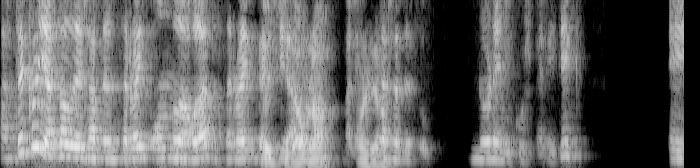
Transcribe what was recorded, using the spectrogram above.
Azteko ja zaude esaten zerbait ondo dagoela eta zerbait gaizki dagoela, Vale, hori da. esatezu, noren ikuspegitik. E,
